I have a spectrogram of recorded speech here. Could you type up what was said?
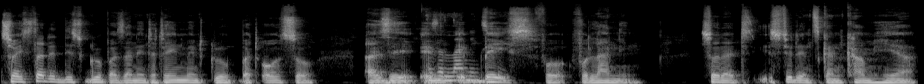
so I started this group as an entertainment group, but also as a, As a a- a base for, for learning so that students can come here,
